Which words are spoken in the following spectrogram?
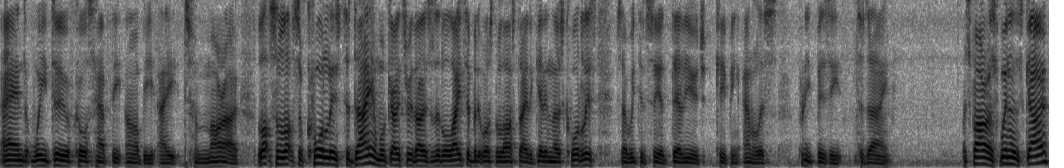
And we do, of course, have the RBA tomorrow. Lots and lots of quarterlies today, and we'll go through those a little later, but it was the last day to get in those quarterlies, so we did see a deluge keeping analysts pretty busy today. As far as winners go,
